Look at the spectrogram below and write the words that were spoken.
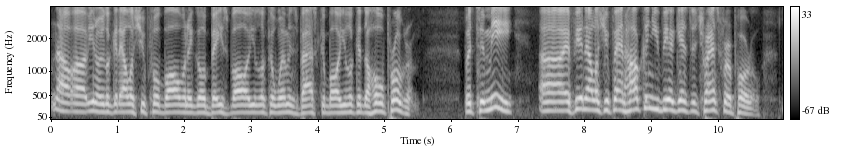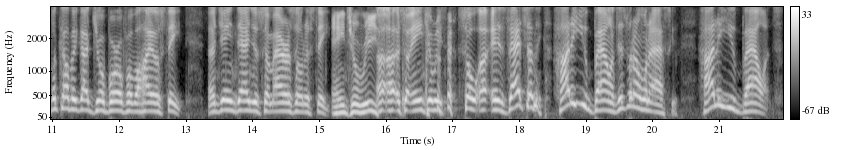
Now, uh, you know, you look at LSU football when they go baseball. You look at women's basketball. You look at the whole program. But to me, uh, if you're an LSU fan, how can you be against the transfer portal? Look how they got Joe Burrow from Ohio State, uh, Jayden Daniels from Arizona State. Angel Reese. Uh, uh, so Angel Reese. so uh, is that something? How do you balance? This is what I want to ask you. How do you balance?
